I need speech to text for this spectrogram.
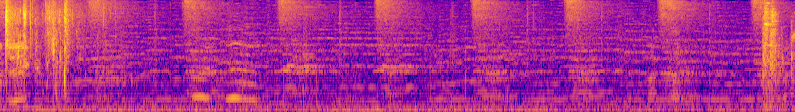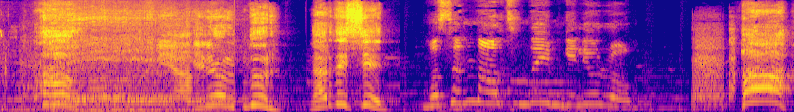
odaya gir. Bak bak. Ah! Geliyorum dur. Neredesin? Masanın altındayım, geliyorum. Ha!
